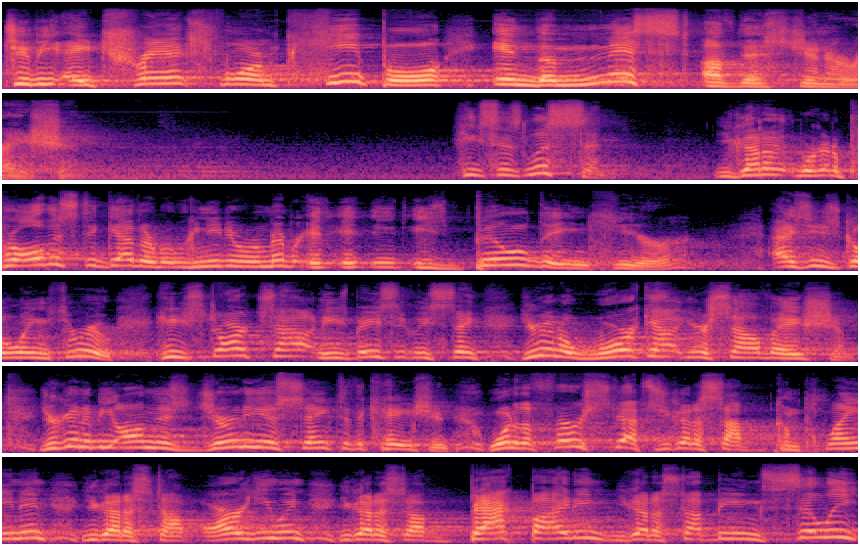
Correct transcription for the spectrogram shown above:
to be a transformed people in the midst of this generation. He says, listen, you gotta, we're going to put all this together, but we need to remember it, it, it, he's building here as he's going through. He starts out and he's basically saying, You're going to work out your salvation. You're going to be on this journey of sanctification. One of the first steps, you got to stop complaining. You got to stop arguing. You got to stop backbiting. You got to stop being silly.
